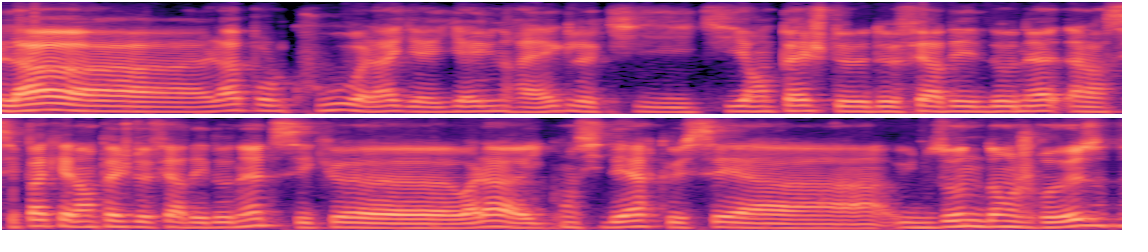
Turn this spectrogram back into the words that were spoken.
Là, là, pour le coup, voilà, il y, a une règle qui, empêche de, faire des donuts. Alors, c'est pas qu'elle empêche de faire des donuts, c'est que voilà, ils considèrent que c'est une zone dangereuse.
